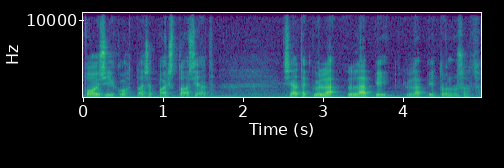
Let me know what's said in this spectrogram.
toisia kohtaan, se paistaa sieltä, sieltä kyllä läpi, läpi ton osat.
